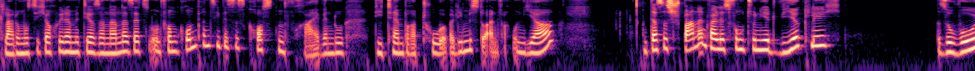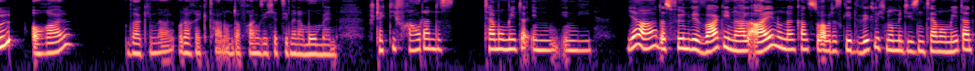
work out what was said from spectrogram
Klar, du musst dich auch wieder mit dir auseinandersetzen und vom Grundprinzip ist es kostenfrei, wenn du die Temperatur, weil die misst du einfach. Und ja, das ist spannend, weil es funktioniert wirklich sowohl oral vaginal oder rektal. Und da fragen sich jetzt die Männer, Moment, steckt die Frau dann das Thermometer in, in die ja, das führen wir vaginal ein und dann kannst du, aber das geht wirklich nur mit diesen Thermometern,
